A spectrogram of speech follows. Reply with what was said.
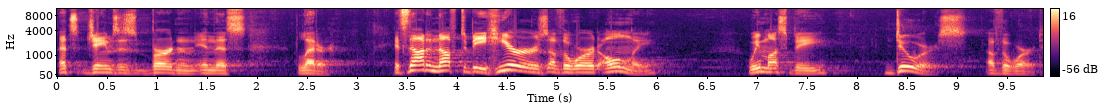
That's James's burden in this letter. It's not enough to be hearers of the word only. We must be doers of the word.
